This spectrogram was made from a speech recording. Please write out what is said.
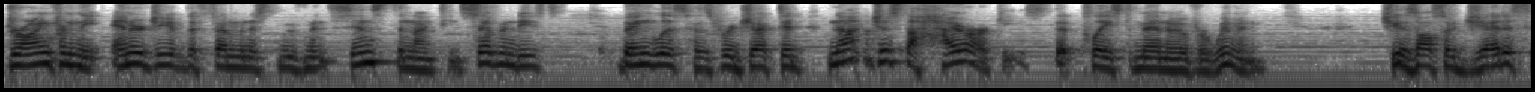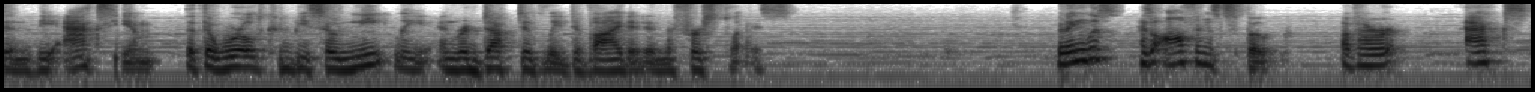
Drawing from the energy of the feminist movement since the 1970s, Benglis has rejected not just the hierarchies that placed men over women, she has also jettisoned the axiom that the world could be so neatly and reductively divided in the first place. Benglis has often spoke of her acts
